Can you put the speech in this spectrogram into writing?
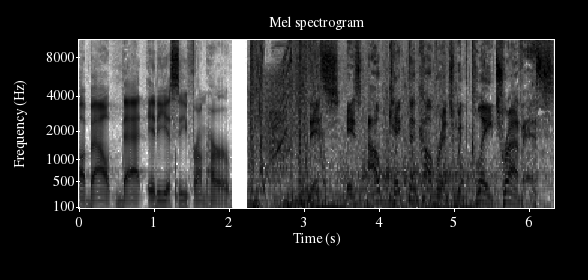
about that idiocy from her. This is Outkick the coverage with Clay Travis.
